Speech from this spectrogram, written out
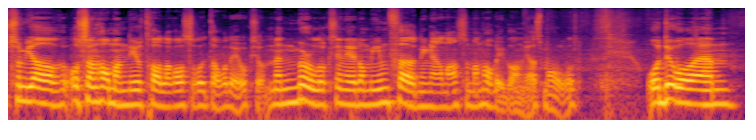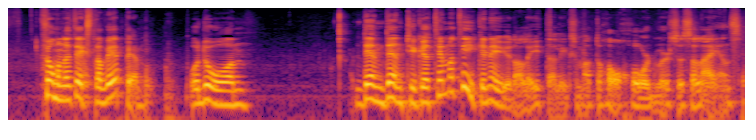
som gör, och sen har man neutrala raser utöver det också. Men Murlocsen är de infödningarna som man har i vanliga Small World. Och då ehm, får man ett extra VP. Och då, den, den tycker jag tematiken är ju där lite liksom att du har Horde vs Alliance.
